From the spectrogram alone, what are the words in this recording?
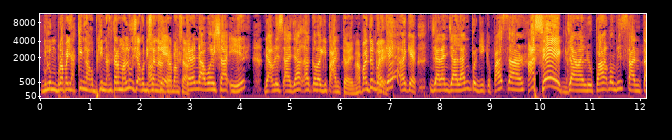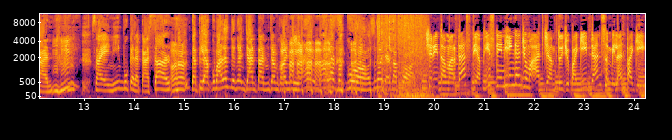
belum berapa yakin lah aku bikin hantar malu sih aku di sana Okey, antara bangsa. Kalau tak boleh syair, tak boleh sajak, aku bagi pantun. Ah, pantun boleh? Okey, okey. Jalan-jalan pergi ke pasar. Asik. Jangan lupa membeli santan. Mm-hmm. Saya ini bukanlah kasar. Aha. Tapi aku malas dengan jantan macam kau ni. Ay, malas aku. Semua nak support. Cerita Marta setiap Isnin hingga Jumaat jam 7 pagi dan 9 pagi.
